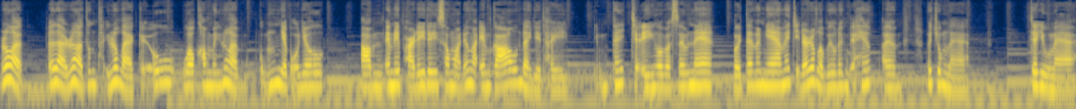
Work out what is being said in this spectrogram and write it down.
Rất là rất là rất là thân thiện rất là kiểu welcoming rất là cũng giả bộ như um, em đi party đi xong rồi nếu mà em có vấn đề gì thì những cái chị ngồi vào Barcelona người Tây Ban Nha mấy chị đó rất là willing để help em. Nói chung là cho dù là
